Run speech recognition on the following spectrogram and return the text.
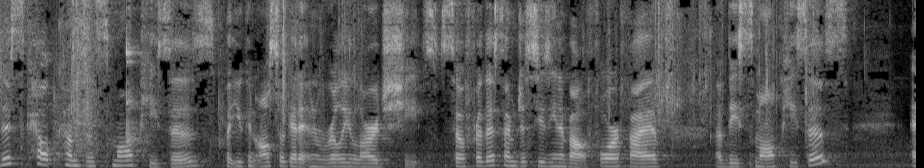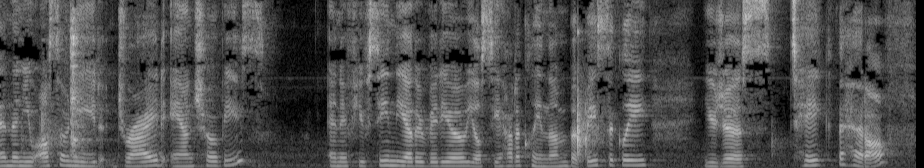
this kelp comes in small pieces, but you can also get it in really large sheets. So for this, I'm just using about four or five of these small pieces. And then you also need dried anchovies. And if you've seen the other video, you'll see how to clean them. But basically, you just take the head off.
